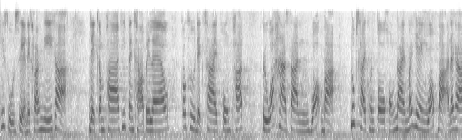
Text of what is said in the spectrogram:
ที่สูญเสียในครั้งนี้ค่ะ เด็กกำพร้าที่เป็นข่าวไปแล้ว ก็คือเด็กชายพงพัฒน์หรือว่าฮาซันวะบะ ลูกชายคนโตของนายมะเยงวะบะนะคะ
